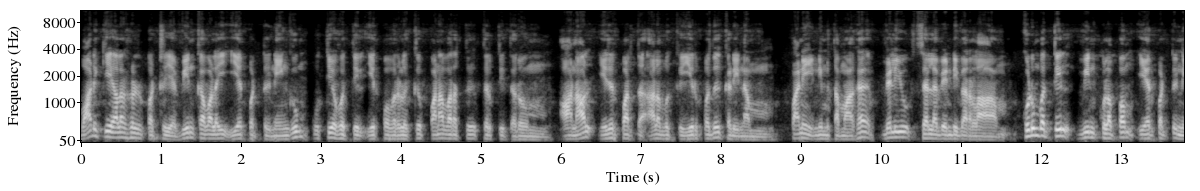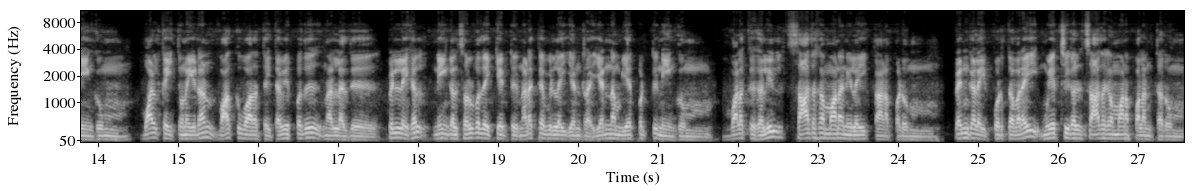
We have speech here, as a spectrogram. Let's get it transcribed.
வாடிக்கையாளர்கள் பற்றிய வீண் கவலை ஏற்பட்டு நீங்கும். உத்தியோகத்தில் இருப்பவர்களுக்கு பணவரத்து திருப்தி தரும். ஆனால் எதிர்பார்த்த அளவுக்கு இருப்பது கடினம். பணி நிமித்தமாக வெளியூர் செல்ல வேண்டி வரலாம். குடும்பத்தில் வீண் குழப்பம் ஏற்பட்டு நீங்கும். வாழ்க்கை துணையுடன் வாக்குவாதத்தை தவிர்ப்பது நல்லது. பிள்ளைகள் நீங்கள் சொல்வதை கேட்டு நடக்கவில்லை என்ற எண்ணம் ஏற்பட்டு நீங்கும். வழக்குகளில் சாதகமான நிலை காணப்படும். பெண்களை பொறுத்தவரை முயற்சிகள் சாதகமான பலன் தரும்.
